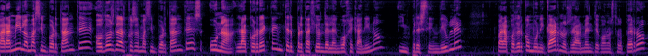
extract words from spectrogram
para mí lo más importante, o dos de las cosas más importantes, una, la correcta interpretación del lenguaje canino, imprescindible, para poder comunicarnos realmente con nuestro perro,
